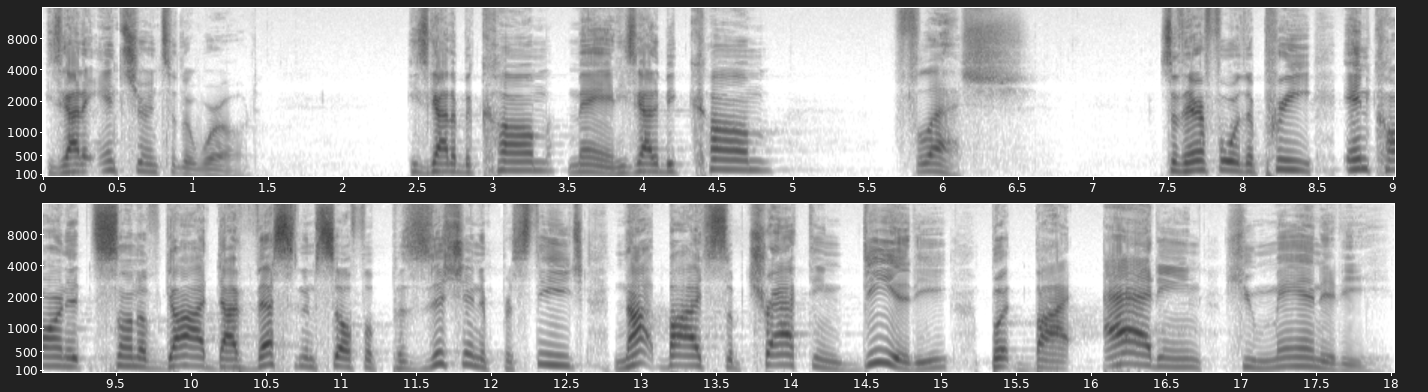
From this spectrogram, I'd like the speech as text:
He's got to enter into the world. He's got to become man. He's got to become flesh. So, therefore, the pre incarnate Son of God divested himself of position and prestige not by subtracting deity, but by adding humanity.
